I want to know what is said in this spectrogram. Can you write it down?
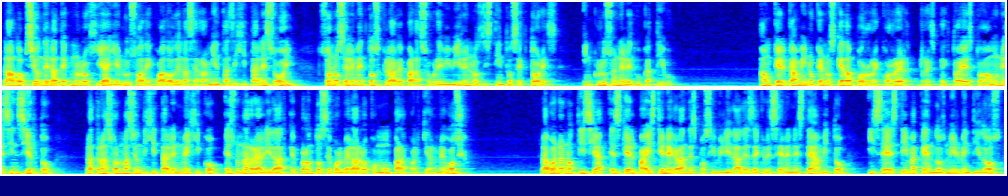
La adopción de la tecnología y el uso adecuado de las herramientas digitales hoy son los elementos clave para sobrevivir en los distintos sectores, incluso en el educativo. Aunque el camino que nos queda por recorrer respecto a esto aún es incierto, la transformación digital en México es una realidad que pronto se volverá lo común para cualquier negocio. La buena noticia es que el país tiene grandes posibilidades de crecer en este ámbito y se estima que en 2022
